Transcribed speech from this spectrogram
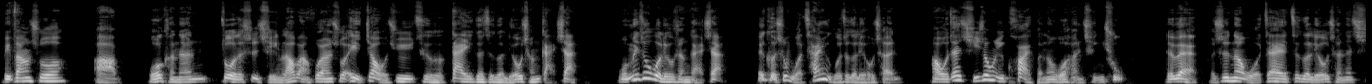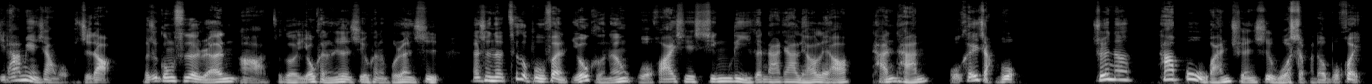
比方说啊，我可能做的事情，老板忽然说，哎，叫我去这个带一个这个流程改善，我没做过流程改善。哎，可是我参与过这个流程啊，我在其中一块可能我很清楚，对不对？可是呢，我在这个流程的其他面向我不知道。可是公司的人啊，这个有可能认识，有可能不认识。但是呢，这个部分有可能我花一些心力跟大家聊聊、谈谈，我可以掌握。所以呢，它不完全是我什么都不会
